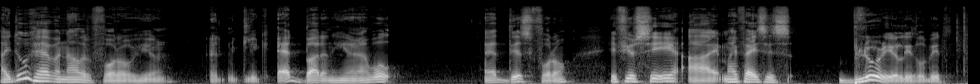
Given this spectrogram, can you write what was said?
I do have another photo here. Let me click add button here. I will add this photo. If you see, I my face is blurry a little bit.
